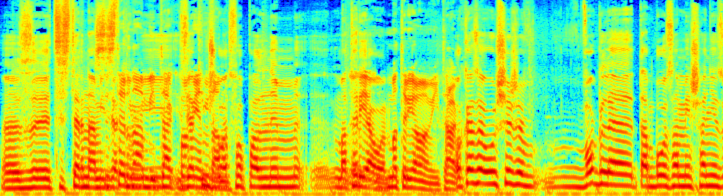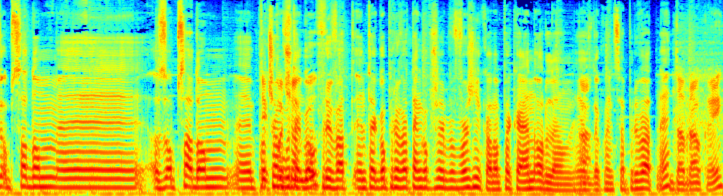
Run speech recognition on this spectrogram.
z cysternami, Cysternami, z, jakimi, tak, z jakimś pamiętam. łatwopalnym e, materiałem. Materiałami, tak. Okazało się, że w- ogóle tam było zamieszanie z obsadą, e, z obsadą e, pociągu tego, prywat, tego prywatnego przewoźnika, no PKN Orlen A. jest do końca prywatny, Dobra, okej.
